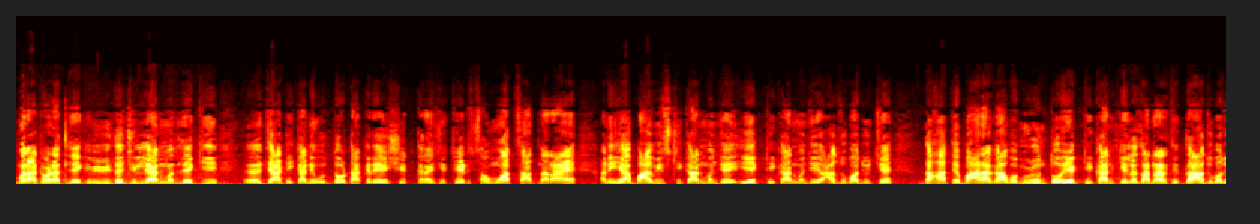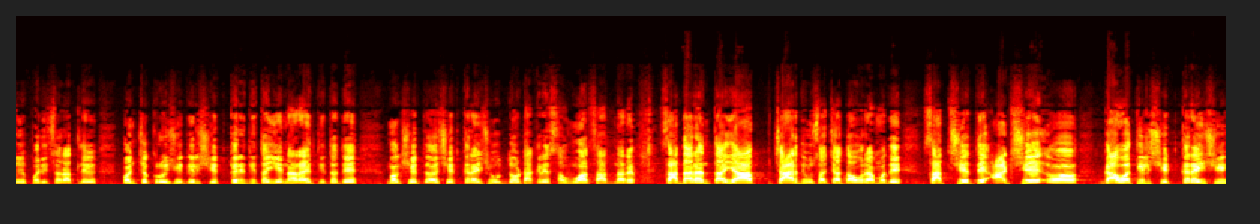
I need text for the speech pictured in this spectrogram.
मराठवाड्यातले की विविध जिल्ह्यांमधले की ज्या ठिकाणी उद्धव ठाकरे हे शेतकऱ्यांशी थेट संवाद साधणार आहे. आणि या बावीस ठिकाण म्हणजे एक ठिकाण म्हणजे आजूबाजूचे दहा ते बारा गावं मिळून तो एक ठिकाण केलं जाणार. तिथलं आजूबाजूच्या परिसरातले पंचक्रोशीतील शेतकरी तिथं येणार आहेत. तिथं ते मग शेत शेतकऱ्यांशी उद्धव ठाकरे संवाद साधणार आहे साधारणतः या चार दिवसाच्या दौऱ्यामध्ये सातशे ते आठशे गावातील शेतकऱ्यांशी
